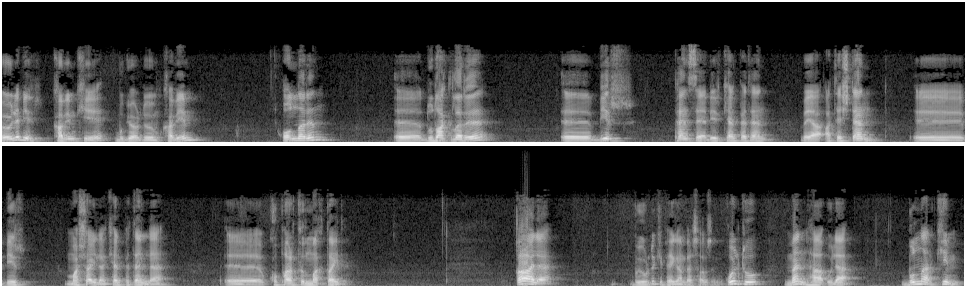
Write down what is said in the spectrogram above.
Öyle bir kavim ki bu gördüğüm kavim onların e, dudakları e, bir pense, bir kelpeten veya ateşten e, bir maşayla, kelpetenle e, kopartılmaktaydı. Kale buyurdu ki Peygamber sallallahu aleyhi ve sellem Kultu men haula Bunlar kim?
